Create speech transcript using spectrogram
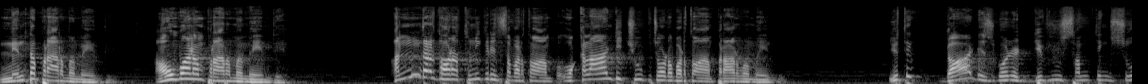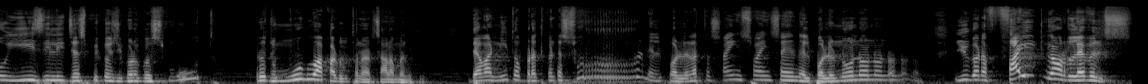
నింద ప్రారంభమైంది. అవమానం ప్రారంభమైంది. అందరి ద్వారా తుణీకరించబడతాం. ఆ- ఒకలాంటి చూపు చూడబడతాం. ఆ ప్రారంభమైంది. You think God is gonna give you something so easily just because you gonna go smooth ఈరోజు మూడు వాక్ అడుగుతున్నారు చాలా మందికి దేవా నీతో బ్రతుకంటే సుర్రని వెళ్ళిపోవాలి లేకపోతే స్వయం స్వయం స్వయం వెళ్ళిపోవాలి no no no no no you got fight your levels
